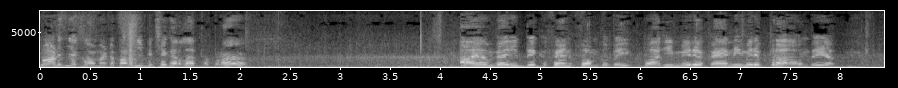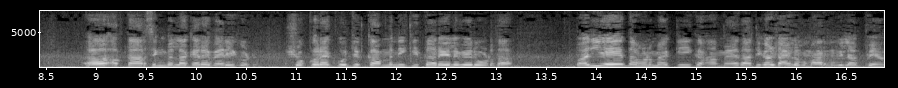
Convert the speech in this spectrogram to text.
ਮਾੜ ਜਿਹਾ ਕਮੈਂਟ ਪੜ੍ਹ ਜੀ ਪਿੱਛੇ ਕਰ ਲੈ ਆਪਣਾ। I am very big fan from Dubai ਭਾਜੀ ਮੇਰੇ ਫੈਨ ਨਹੀਂ ਮੇਰੇ ਭਰਾ ਹੁੰਦੇ ਆ। ਅਵਤਾਰ ਸਿੰਘ ਬਿੱਲਾ ਕਹ ਰਹੇ ਵੈਰੀ ਗੁੱਡ ਸ਼ੁਕਰ ਹੈ ਕੁਝ ਕੰਮ ਨਹੀਂ ਕੀਤਾ ਰੇਲਵੇ ਰੋਡ ਦਾ। ਭਾਜੀ ਇਹ ਤਾਂ ਹੁਣ ਮੈਂ ਕੀ ਕਹਾਂ ਮੈਂ ਤਾਂ ਅੱਜਕੱਲ ਡਾਇਲੋਗ ਮਾਰਨ ਵੀ ਲੱਗ ਪਿਆ।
